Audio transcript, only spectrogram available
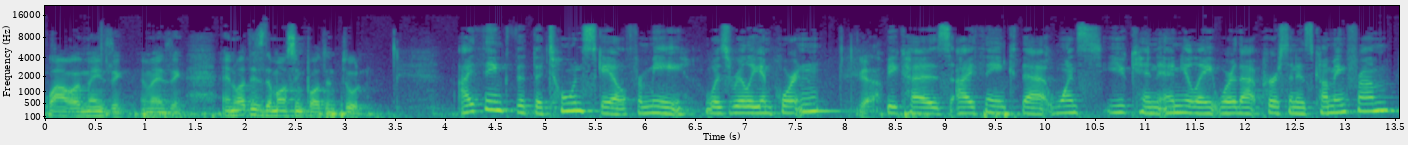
Wow, amazing, amazing. And what is the most important tool? I think that the tone scale for me was really important. Yeah. Because I think that once you can emulate where that person is coming from,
